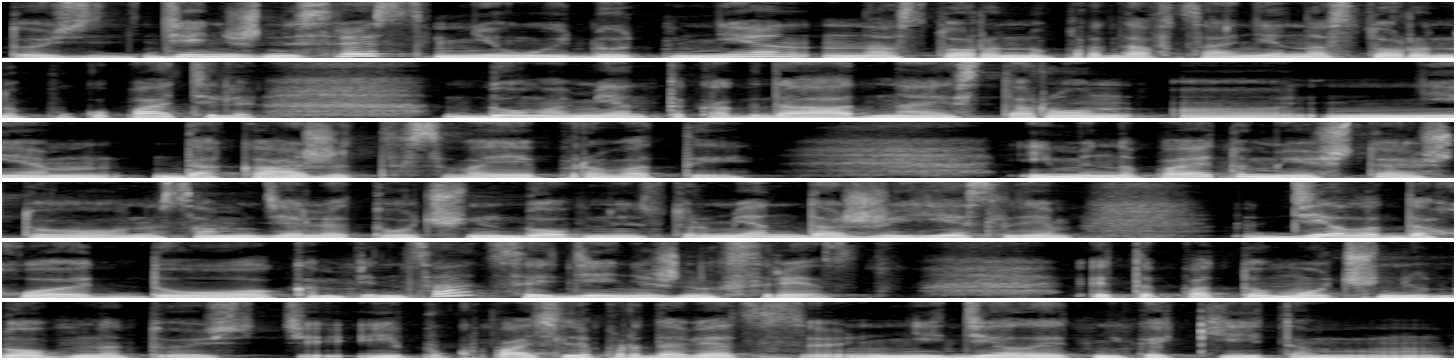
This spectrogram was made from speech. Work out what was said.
То есть денежные средства не уйдут ни на сторону продавца, ни на сторону покупателя до момента, когда одна из сторон не докажет своей правоты. Именно поэтому я считаю, что на самом деле это очень удобный инструмент, даже если дело доходит до компенсации денежных средств, это потом очень удобно, то есть и покупатель, и продавец не делает никакие там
